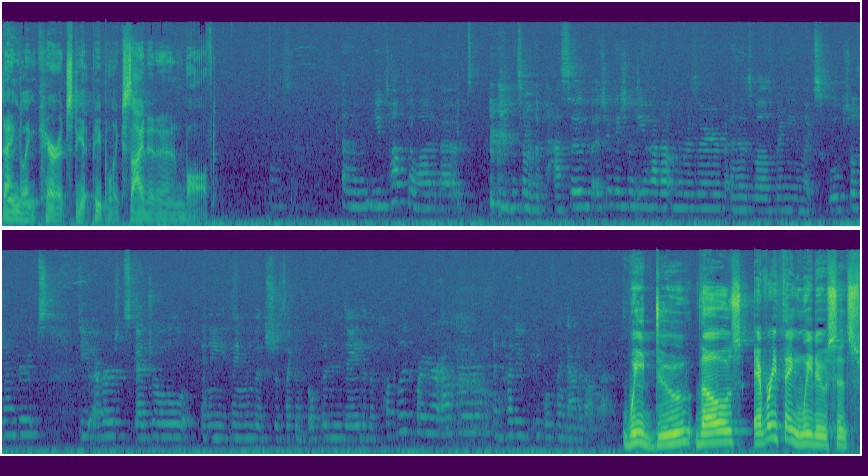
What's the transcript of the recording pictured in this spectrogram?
dangling carrots to get people excited and involved. Um, you talked a lot about some of the passive education that you have out in the reserve, and as well as bringing in like school children groups. Do you ever schedule anything that's just like an open day to the public where you're out there? And how do people find out about that? We do those. Everything we do, since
